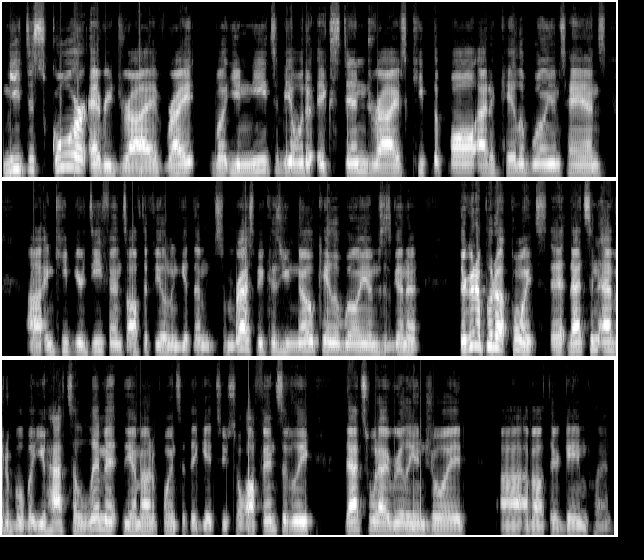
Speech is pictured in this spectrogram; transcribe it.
need to score every drive, right? But you need to be able to extend drives, keep the ball out of Caleb Williams' hands, uh, and keep your defense off the field and get them some rest because you know Caleb Williams is gonna they're gonna put up points. That's inevitable, but you have to limit the amount of points that they get to. So offensively, that's what I really enjoyed uh, about their game plan.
